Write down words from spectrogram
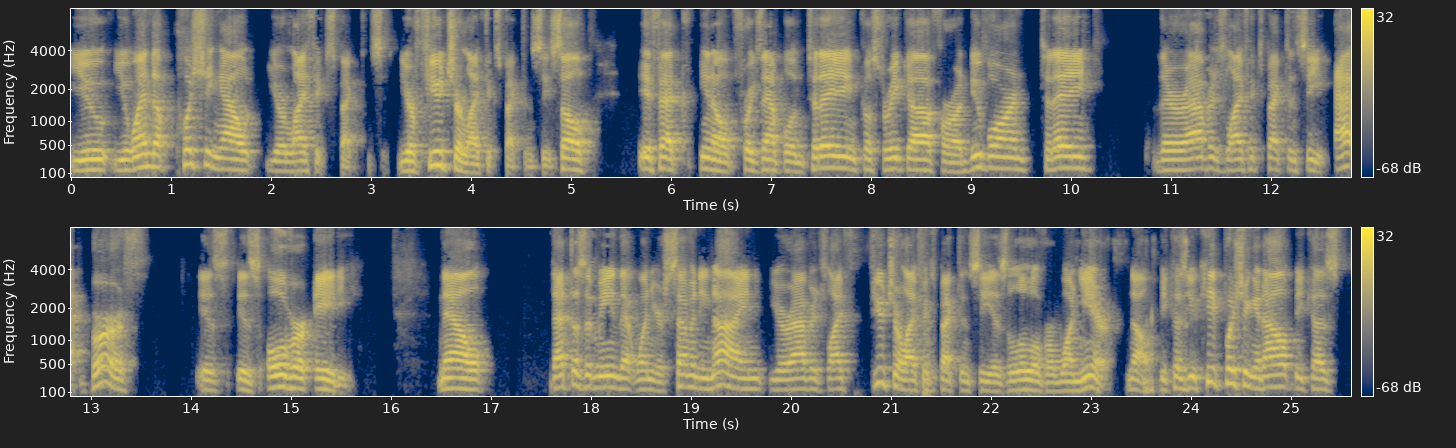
you you end up pushing out your life expectancy, your future life expectancy. So if at you know, for example, today in Costa Rica for a newborn today, their average life expectancy at birth is is over 80. Now, that doesn't mean that when you're 79, your average life future life expectancy is a little over one year. No, because you keep pushing it out because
